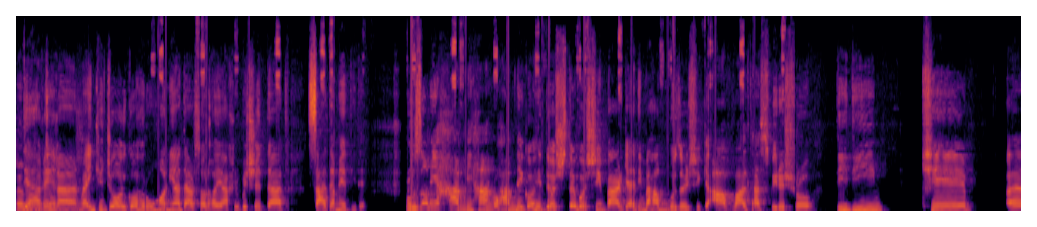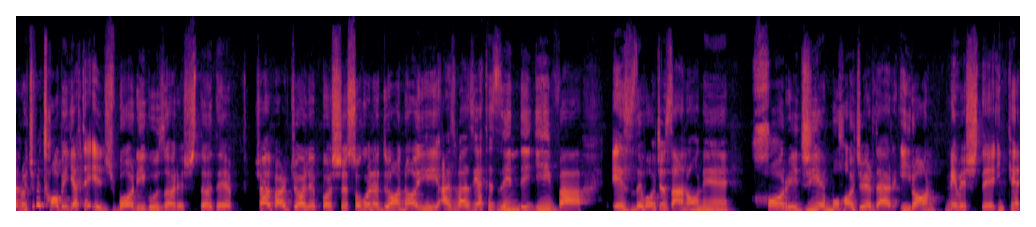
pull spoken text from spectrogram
دقیقا و اینکه جایگاه روحانیت در سالهای اخیر به شدت صدمه دیده. روزنامه همیهن رو هم نگاهی داشته باشیم برگردیم به همون گزارشی که اول تصویرش رو دیدیم که راجع به تابعیت اجباری گزارش داده. شاید برای جالب باشه سگل دانایی از وضعیت زندگی و ازدواج زنان خارجی مهاجر در ایران نوشته. اینکه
